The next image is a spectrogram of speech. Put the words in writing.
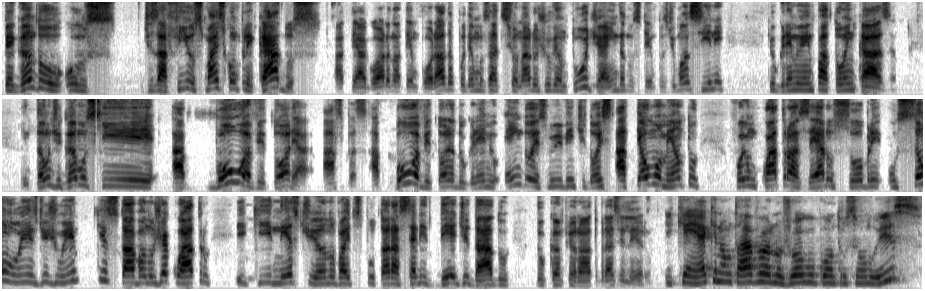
pegando os desafios mais complicados até agora na temporada, podemos adicionar o Juventude, ainda nos tempos de Mancini, que o Grêmio empatou em casa. Então, digamos que a boa vitória, aspas, a boa vitória do Grêmio em 2022 até o momento foi um 4 a 0 sobre o São Luís de Juí, que estava no G4 e que neste ano vai disputar a Série D de dado do Campeonato Brasileiro. E quem é que não estava no jogo contra o São Luís?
